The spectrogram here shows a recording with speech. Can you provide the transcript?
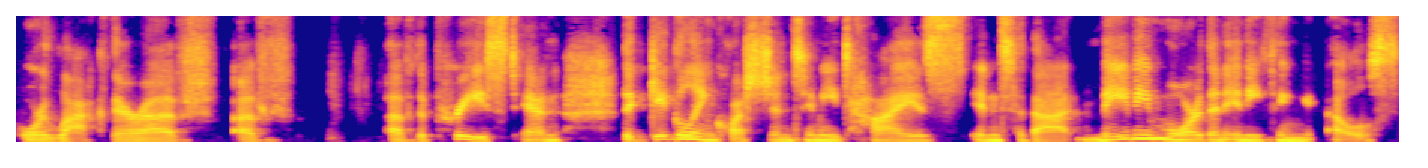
or lack thereof of of the priest and the giggling question to me ties into that maybe more than anything else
